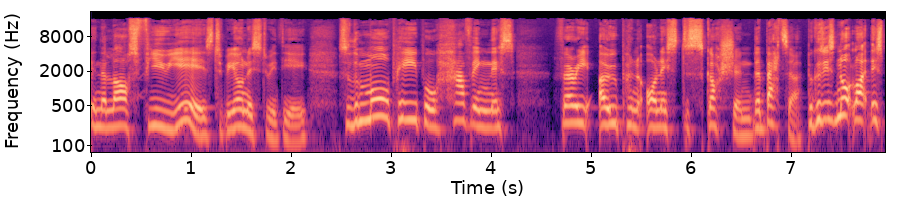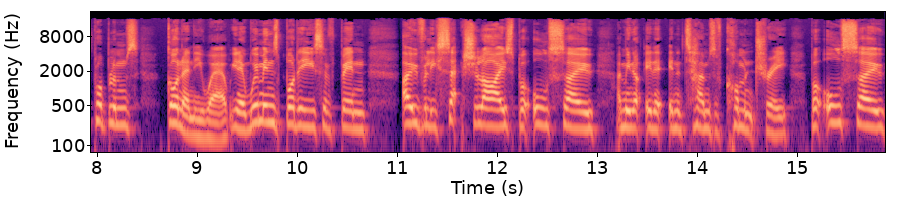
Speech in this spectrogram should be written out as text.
in the last few years, to be honest with you. So the more people having this very open, honest discussion, the better. Because it's not like this problem's gone anywhere. You know, women's bodies have been overly sexualized, but also, I mean, in, in terms of commentary, but also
